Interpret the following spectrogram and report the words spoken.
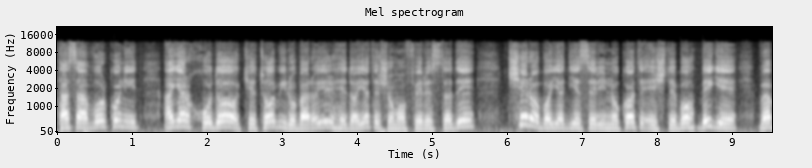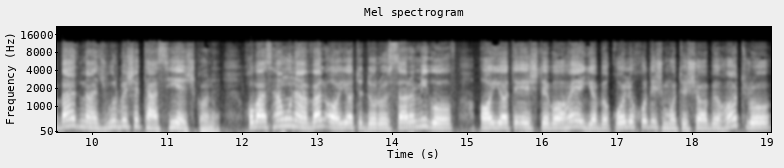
تصور کنید اگر خدا کتابی رو برای هدایت شما فرستاده چرا باید یه سری نکات اشتباه بگه و بعد مجبور بشه تصحیحش کنه؟ خب از همون اول آیات درسته رو می‌گفت آیات اشتباهه یا به قول خودش متشابهات رو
